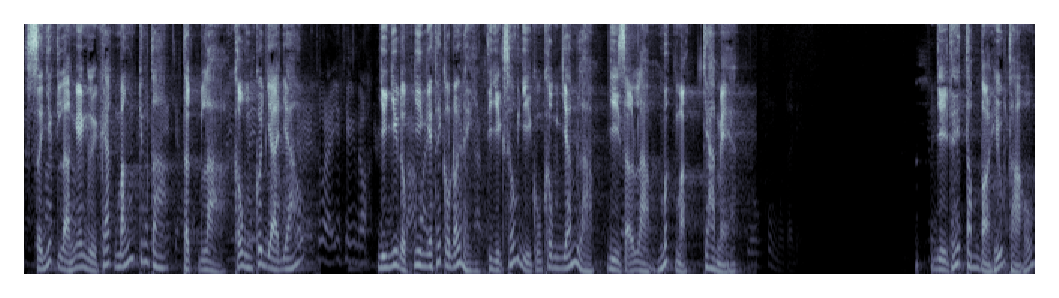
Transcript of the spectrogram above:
Sợ nhất là nghe người khác mắng chúng ta, Thật là không có gia giáo. Dường như đột nhiên nghe thấy câu nói này Thì việc xấu gì cũng không dám làm, Vì sợ làm mất mặt cha mẹ. Vì thế tâm bà hiếu thảo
